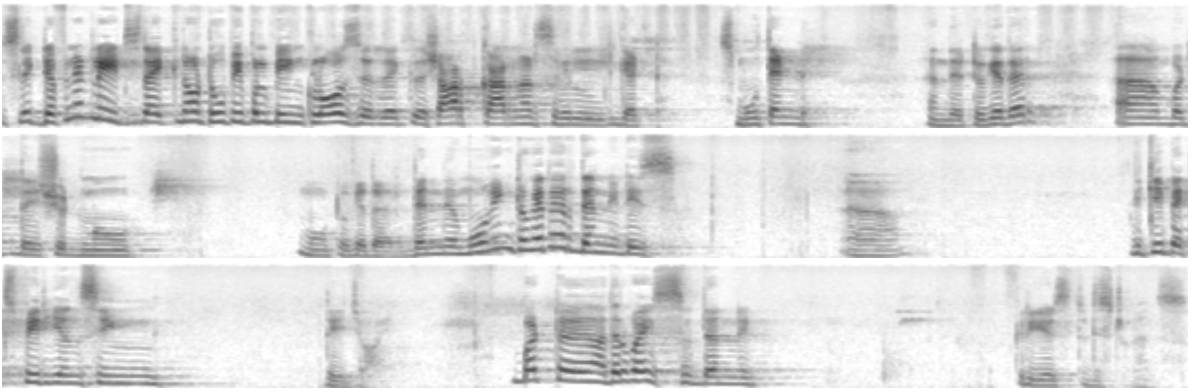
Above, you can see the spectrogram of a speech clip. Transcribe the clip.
it's like definitely it's like you know two people being close, like the sharp corners will get smoothened and they're together, uh, but they should move move together. Then they're moving together, then it is uh, we keep experiencing the joy. But uh, otherwise, then it creates the disturbance.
